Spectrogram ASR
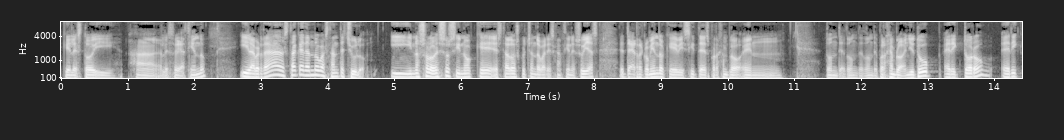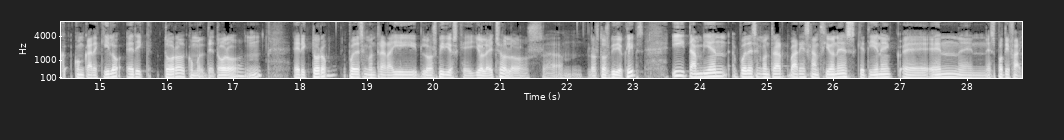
que le estoy, ah, le estoy haciendo. Y la verdad está quedando bastante chulo. Y no solo eso, sino que he estado escuchando varias canciones suyas. Te recomiendo que visites, por ejemplo, en ¿Dónde, dónde, dónde? Por ejemplo, en YouTube, Eric Toro, Eric con cada kilo, Eric Toro, como de toro, Eric Toro. Puedes encontrar ahí los vídeos que yo le he hecho, los, los dos videoclips. Y también puedes encontrar varias canciones que tiene eh, en, en Spotify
